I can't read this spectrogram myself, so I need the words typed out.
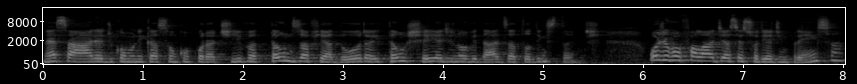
nessa área de comunicação corporativa tão desafiadora e tão cheia de novidades a todo instante. Hoje eu vou falar de assessoria de imprensa,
